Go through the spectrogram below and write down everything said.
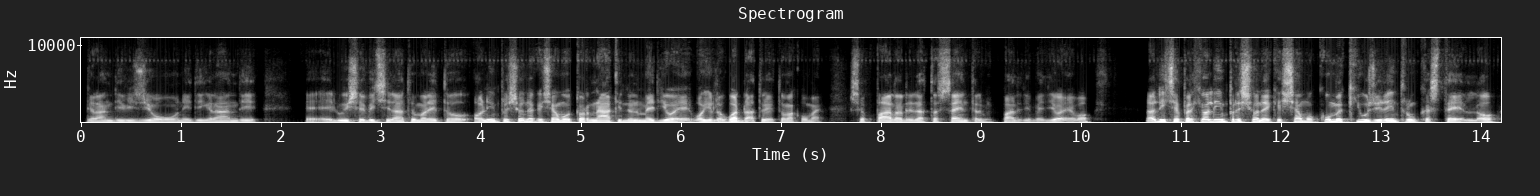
grandi visioni, di grandi... E lui si è avvicinato e mi ha detto ho l'impressione che siamo tornati nel Medioevo. Io l'ho guardato e ho detto ma come se parla di data center mi parli di Medioevo? No, dice perché ho l'impressione che siamo come chiusi dentro un castello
